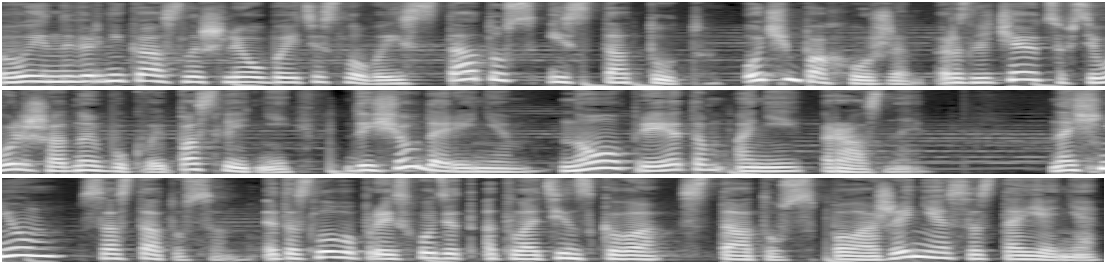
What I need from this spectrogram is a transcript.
вы наверняка слышали оба эти слова. И статус, и статут. Очень похожи. Различаются всего лишь одной буквой, последней, да еще ударением. Но при этом они разные. Начнем со статуса. Это слово происходит от латинского «статус» – положение, состояние.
